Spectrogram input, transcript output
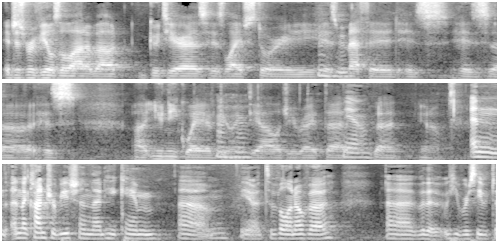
it just reveals a lot about Gutierrez, his life story, his Mhm. method, his his uh, his uh, unique way of doing Mhm. theology. Right. That Yeah. that you know. and and the contribution that he came, um, you know, to Villanova, uh, that he received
